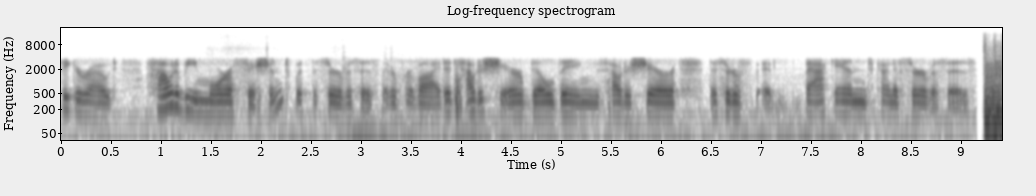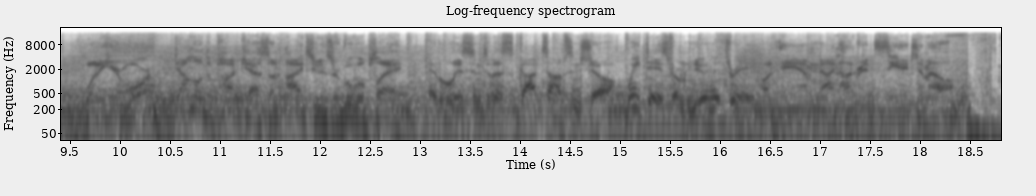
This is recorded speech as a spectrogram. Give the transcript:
figure out how to be more efficient with the services that are provided, how to share buildings, how to share the sort of uh, back end kind of services. Want to hear more? Download the podcast on iTunes or Google Play and listen to The Scott Thompson Show weekdays from noon to 3 on AM 900 CHML.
